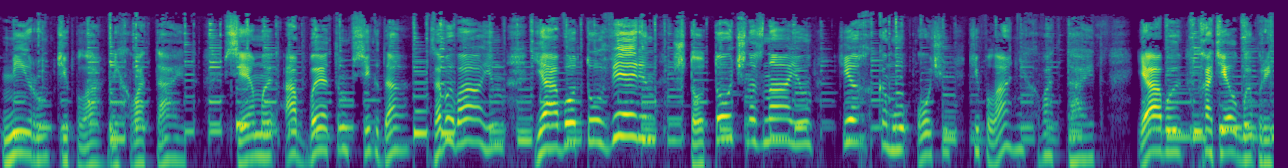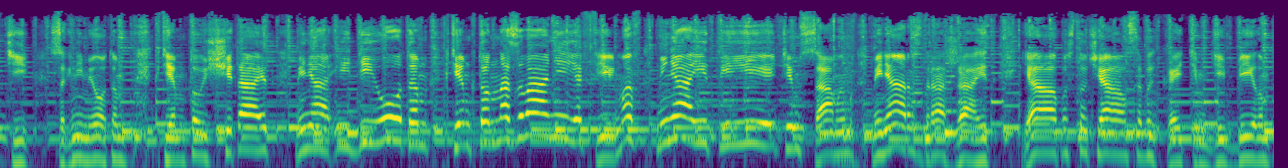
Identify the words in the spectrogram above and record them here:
миру тепла не хватает, все мы об этом всегда забываем. Я вот уверен, что точно знаю тех, кому очень тепла не хватает. Я бы хотел бы прийти с огнеметом к тем, кто считает меня идиотом, к тем, кто название фильмов меняет и этим самым меня раздражает. Я постучался бы к этим дебилам,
